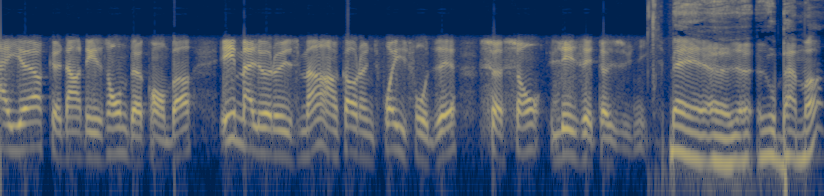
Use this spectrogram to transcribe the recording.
ailleurs que dans des zones de combat. Et malheureusement, encore une fois, il faut dire, ce sont les États-Unis. Ben, euh, Obama.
